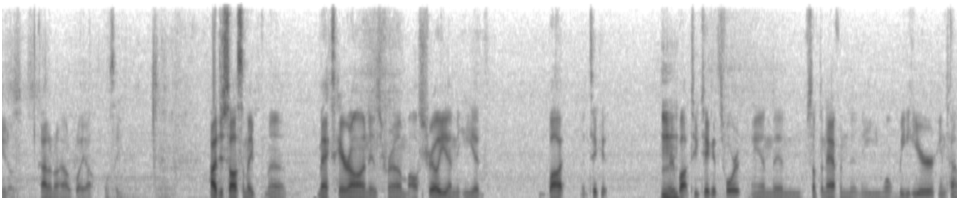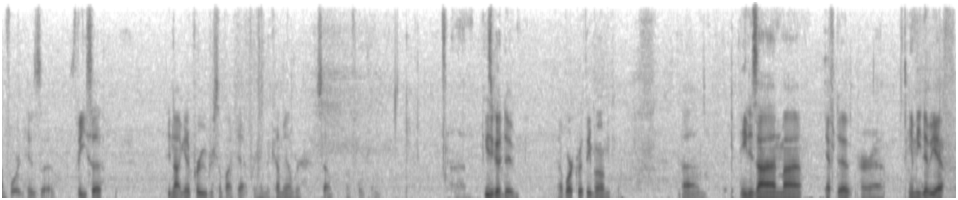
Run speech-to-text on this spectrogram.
who knows? I don't know how it'll play out. We'll see. I just saw somebody. Uh, Max Heron is from Australia, and he had bought a ticket or Mhm. bought two tickets for it, and then something happened, and he won't be here in time for it. His uh, visa did not get approved or something like that for him to come over. So, unfortunately, um, he's a good dude. I've worked with him on. Um, he designed my FW or uh, MEWF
